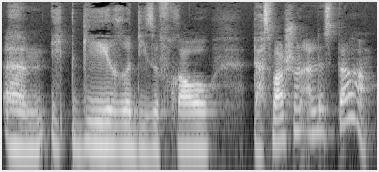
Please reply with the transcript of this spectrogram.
ähm, ich begehre diese Frau. Das war schon alles da.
